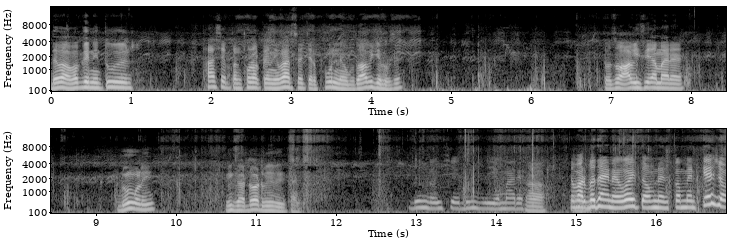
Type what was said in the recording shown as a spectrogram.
દવા વગરની તુર થશે પણ થોડાક ટાઈમની વાર છે અત્યારે ફૂલ ને બધું આવી ગયેલું છે. તો જો આવી છે અમારે ડુંગળી. વીઘા દોઢ બે વીઘાની ડુંગળી છે ડુંગળી અમારે. હા. તમારે બધાને હોય તો અમને કમેન્ટ કહેજો.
